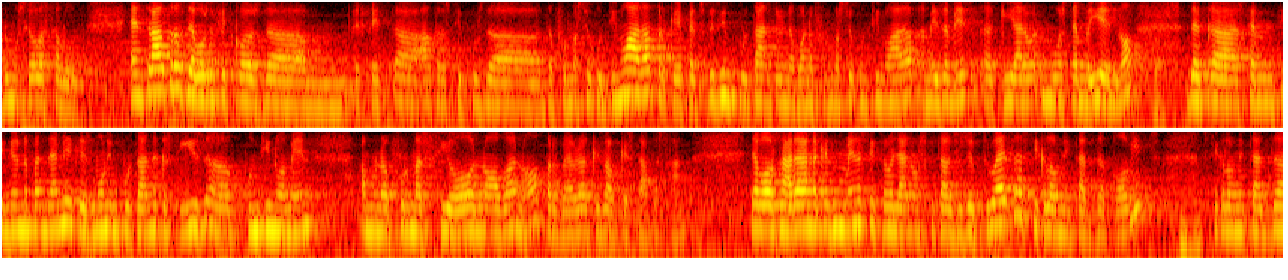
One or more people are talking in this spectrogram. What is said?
promoció de la salut. Entre altres, llavors he fet coses de, he fet uh, altres tipus de, de formació continuada, perquè penso que és important tenir una bona formació continuada, a més a més, aquí ara ho estem veient, no? de que estem tinguent una pandèmia que és molt important que estiguis uh, contínuament amb una formació nova no? per veure què és el que està passant. Llavors, ara en aquest moment estic treballant a l'Hospital Josep Trueta, estic a la unitat de Covid, uh -huh. estic a la unitat de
